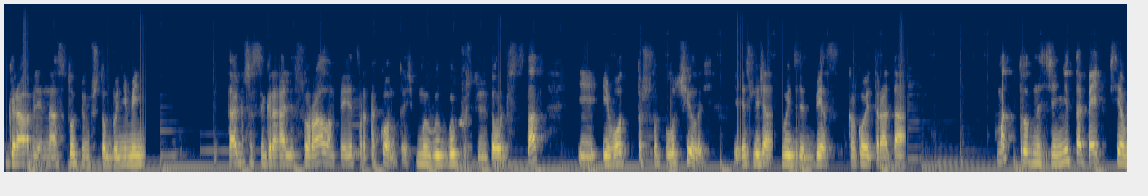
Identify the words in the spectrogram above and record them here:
грабли наступим, чтобы не менять. Также сыграли с Уралом перед протоком. То есть мы выпустили тот же состав, и, и вот то, что получилось. Если сейчас выйдет без какой-то ротации, то на Зенит опять все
